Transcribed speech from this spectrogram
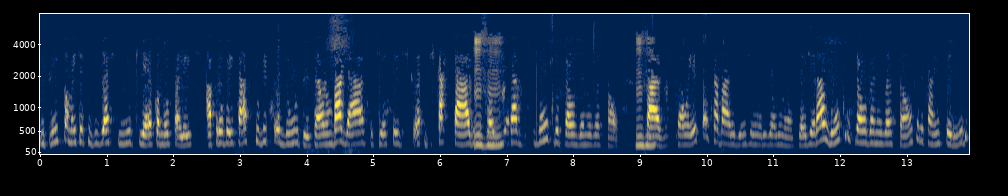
e principalmente esse desafio que é, como eu falei, aproveitar subprodutos, era né? um bagaço que ia ser descartado, uhum. que ia gerar lucro para a organização, uhum. sabe? Então esse é o trabalho do engenheiro de alimentos, é gerar lucro para a organização que ele está inserido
